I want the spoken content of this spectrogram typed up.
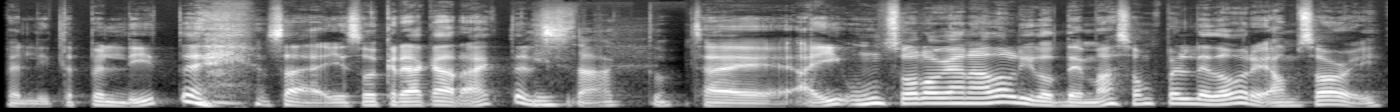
perdiste, perdiste. o sea, y eso crea carácter. Exacto. O sea, eh, hay un solo ganador y los demás son perdedores. I'm sorry.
